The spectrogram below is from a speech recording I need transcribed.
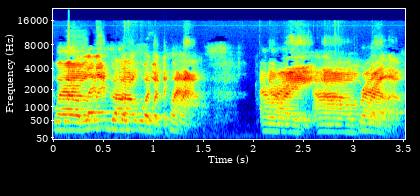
well, let's go for the clouds. All right, um, Rella.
